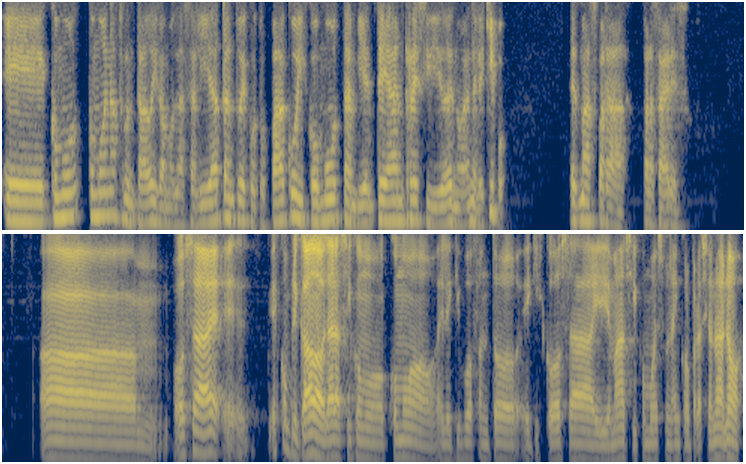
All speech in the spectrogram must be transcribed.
eh, ¿cómo, ¿cómo han afrontado, digamos, la salida tanto de Cotopaco y cómo también te han recibido de nuevo en el equipo? Es más para, para saber eso. Am, o sea, eh, es complicado hablar así como cómo el equipo afrontó X cosa y demás y cómo es una incorporación. No, no,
